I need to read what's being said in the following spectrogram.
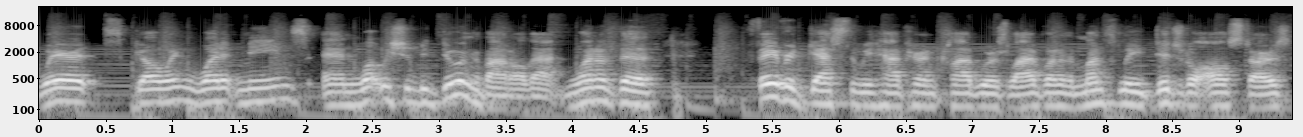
where it's going, what it means, and what we should be doing about all that. One of the favorite guests that we have here on Cloud Wars Live, one of the monthly digital all stars,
